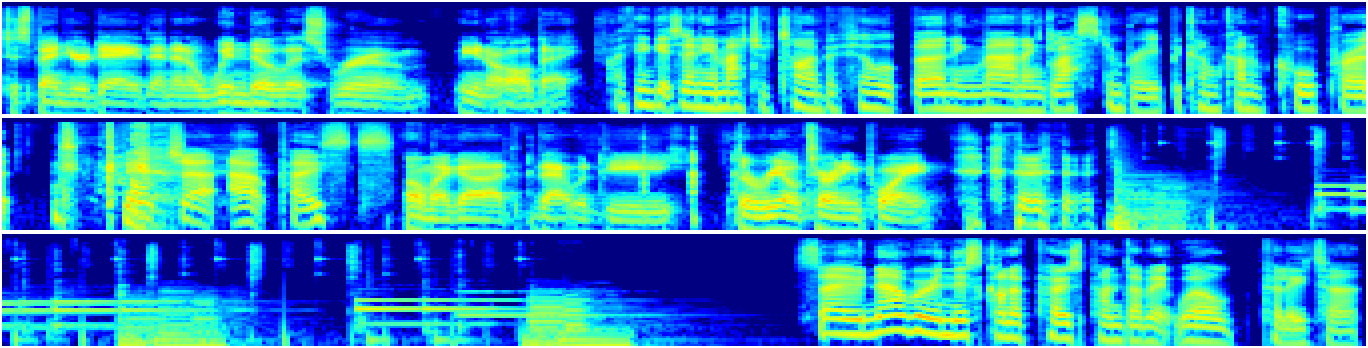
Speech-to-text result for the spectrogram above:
to spend your day than in a windowless room, you know, all day. I think it's only a matter of time before Burning Man and Glastonbury become kind of corporate culture outposts. Oh my God, that would be the real turning point. so now we're in this kind of post pandemic world, Pilita.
